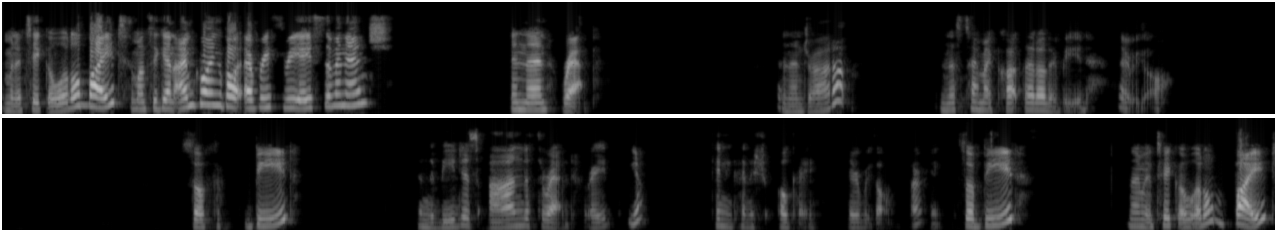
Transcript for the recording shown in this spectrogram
I'm going to take a little bite. Once again, I'm going about every 3 eighths of an inch and then wrap. And then draw it up. And this time I caught that other bead. There we go. So bead. And the bead is on the thread, right? Yep. Can you kind of show? Okay, there we go. All right. So bead. And I'm going to take a little bite.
